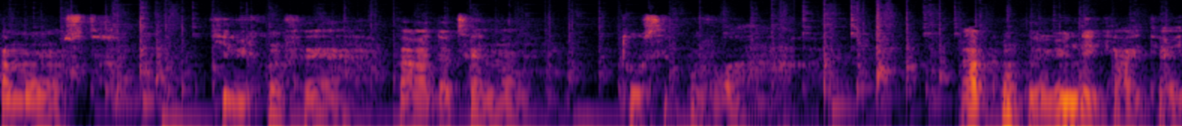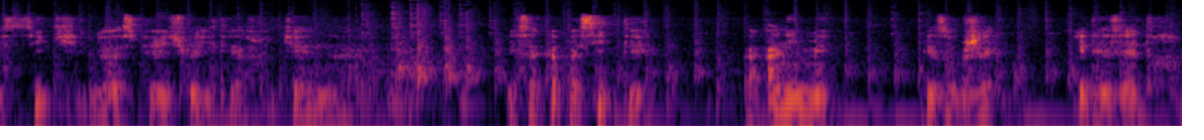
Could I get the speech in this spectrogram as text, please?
un monstre qui lui confère paradoxalement tous ses pouvoirs. Rappelons que l'une des caractéristiques de la spiritualité africaine est sa capacité à animer des objets et des êtres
